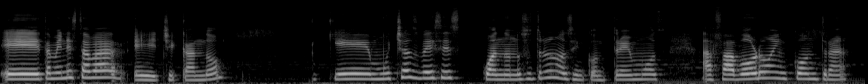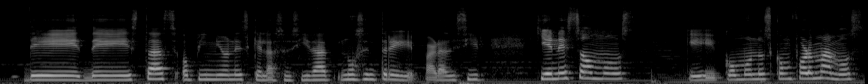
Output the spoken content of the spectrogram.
eh, también estaba eh, checando que muchas veces cuando nosotros nos encontremos a favor o en contra de, de estas opiniones que la sociedad nos entregue para decir quiénes somos, que cómo nos conformamos,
